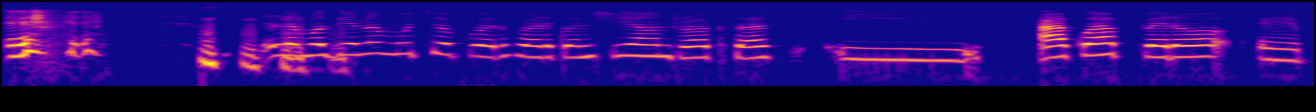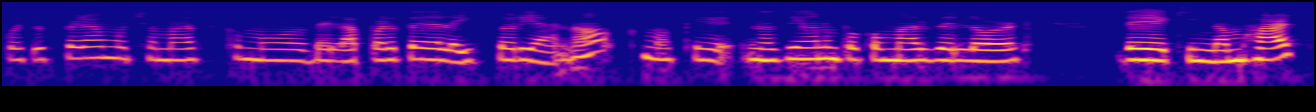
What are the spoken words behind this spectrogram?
le emociona mucho poder jugar con Shion, Roxas y Aqua, pero eh, pues espera mucho más como de la parte de la historia, ¿no? Como que nos digan un poco más del lore de Kingdom Hearts.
